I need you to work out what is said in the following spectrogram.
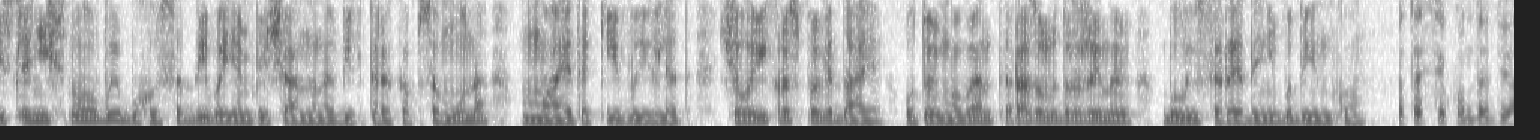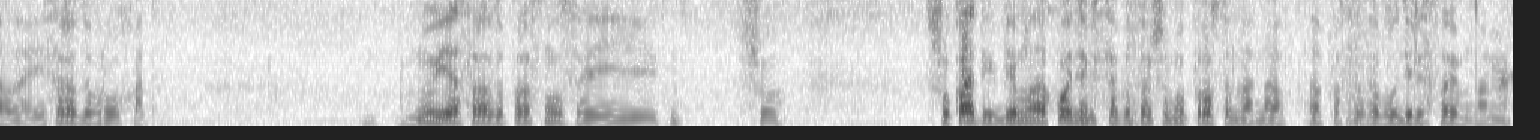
Після нічного вибуху садиба ямпільчанина Віктора Капсамуна має такий вигляд. Чоловік розповідає, у той момент разом з дружиною були всередині будинку. Это секунда дела, и сразу грохот. Ну, я сразу проснулся и что? Шукать, где мы находимся, потому что мы просто на- на- напросто заблудились в своем доме.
